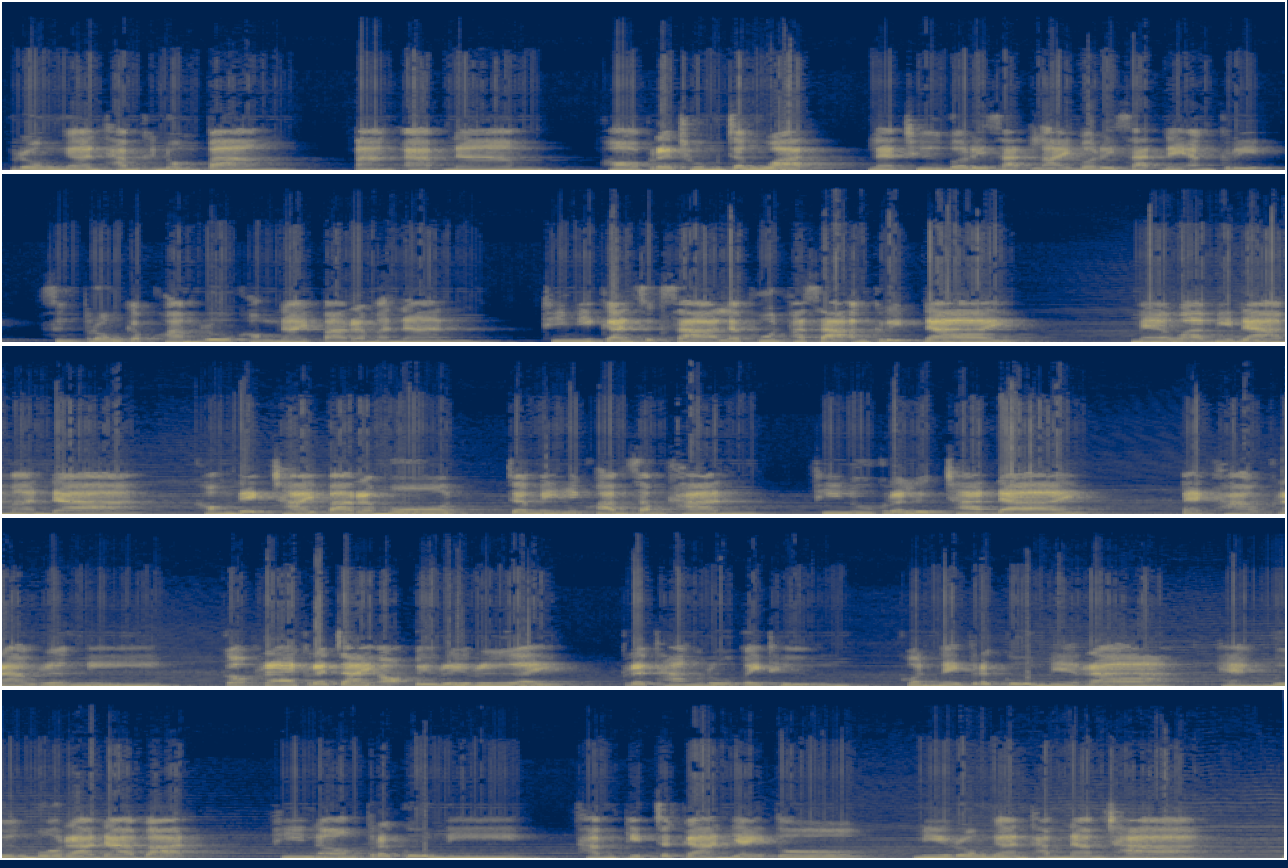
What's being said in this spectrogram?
โรงงานทำขนมปัง อ่างอาบน้ำหอประชุมจังหวัด และชื่อบริษัทหลายบริษัทในอังกฤษ ซึ่งตรงกับความรู้ของนายปารมานันที่มีการศึกษาและพูดภาษาอังกฤษได้ แม้ว่าบิดามารดา ของเด็กชายปารโมท จะไม่ให้ความสำคัญที่ลูกระลึกชาติได้ แต่ข่าวคราวเรื่องนี้ ก็แพร่กระจายออกไปเรื่อยๆ กระทั่งรู้ไปถึง คนในตระกูลเมราแห่งเมืองโมราดาบัดพี่น้องตระกูลนี้ทำกิจการใหญ่โต มีโรงงานทำน้ำชา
